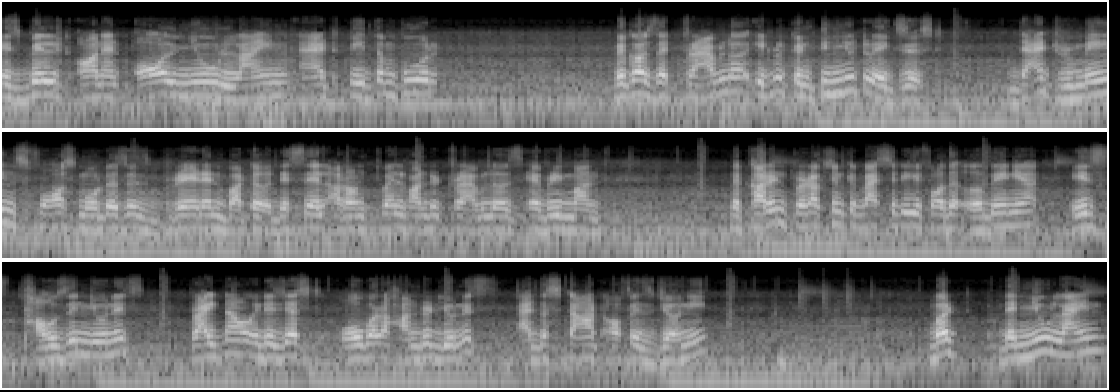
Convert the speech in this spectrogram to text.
It's built on an all new line at Pithampur because the Traveller, it will continue to exist. That remains Force Motors' bread and butter. They sell around 1200 Travellers every month. The current production capacity for the Urbania is 1000 units. Right now it is just over 100 units at the start of its journey. But the new line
